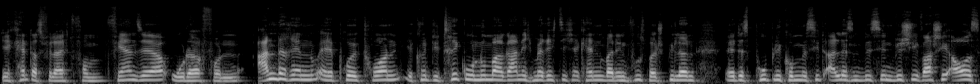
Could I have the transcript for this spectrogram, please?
Ihr kennt das vielleicht vom Fernseher oder von anderen äh, Projektoren. Ihr könnt die Trikotnummer gar nicht mehr richtig erkennen bei den Fußballspielern. Äh, das Publikum, es sieht alles ein bisschen wischiwaschi aus.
